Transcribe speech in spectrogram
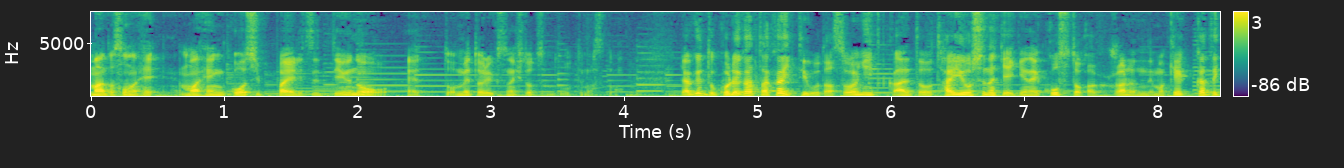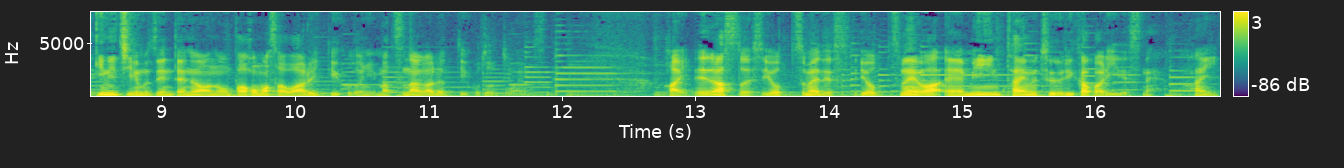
まだそのへ、まあ、変更失敗率っていうのを、えっと、メトリックスの一つにとってますと。逆に言うと、これが高いっていうことは、それにと対応しなきゃいけないコストがかかるんで、まあ、結果的にチーム全体のあのパフォーマンスが悪いっていうことにつながるっていうことだと思いますね。はい。で、ラストです。4つ目です。4つ目は、えー、Mean Time to Recovery ですね。はい。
